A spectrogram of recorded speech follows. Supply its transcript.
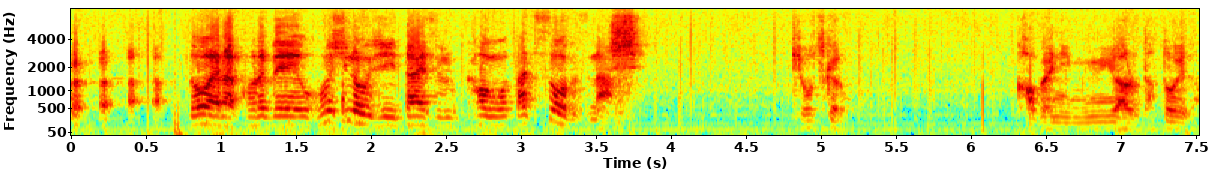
どうやらこれで星の氏に対する顔も立ちそうですな。気をつけろ。壁に耳ある例えだ。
